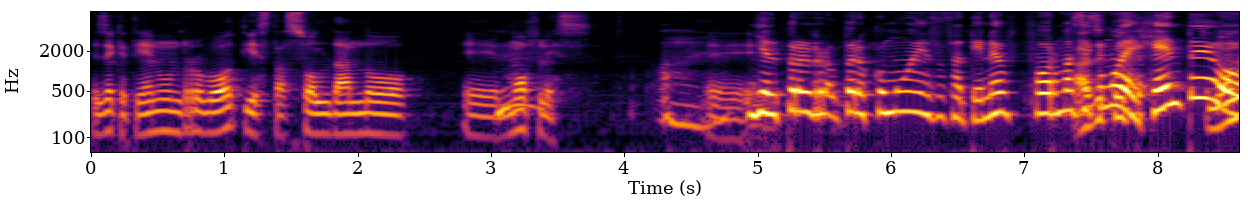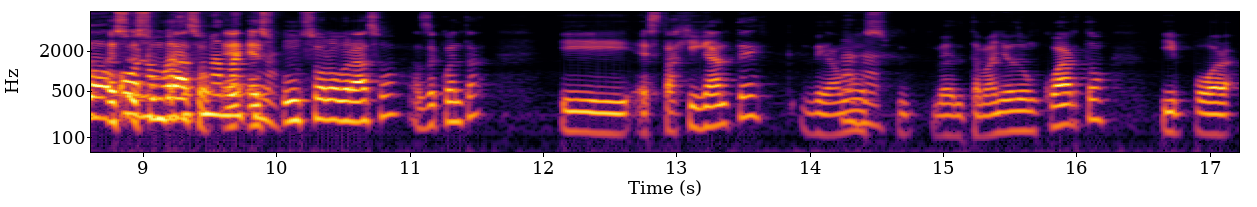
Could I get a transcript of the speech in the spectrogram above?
es de que tienen un robot y está soldando eh, mm. mofles. Eh, y el pero, pero ¿cómo es? O sea, ¿tiene forma así como de, gente o, no, es, es un brazo, es, es, un solo brazo, haz de cuenta, y está gigante, digamos, el tamaño de un cuarto, y por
